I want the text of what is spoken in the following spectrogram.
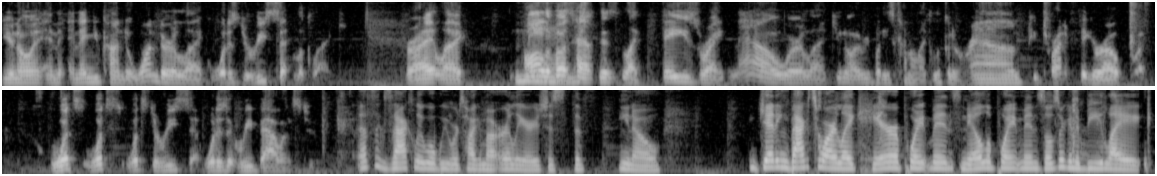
you know, and and then you kind of wonder like what does the reset look like, right? Like all of us have this like phase right now where like you know everybody's kind of like looking around, people trying to figure out what what's what's what's the reset? What does it rebalance to? That's exactly what we were talking about earlier. It's just the, you know, getting back to our like hair appointments, nail appointments. Those are going to be like,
